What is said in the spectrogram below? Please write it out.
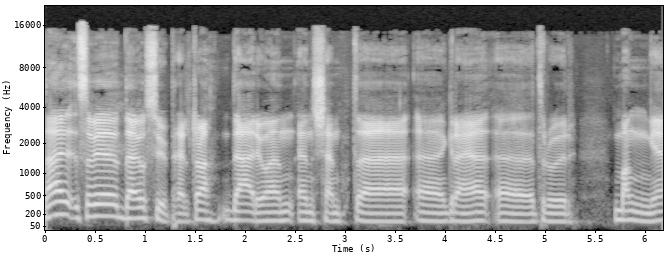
Nei, så vi, det er jo superhelter, da. Det er jo en, en kjent uh, uh, greie. Eh, jeg tror mange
